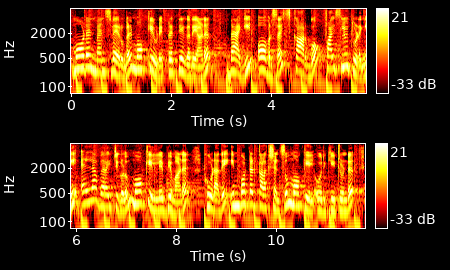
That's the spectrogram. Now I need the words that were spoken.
മോഡേൺ മെൻസ് വെയറുകൾ മോക്കയുടെ പ്രത്യേകതയാണ്. ബാഗി ഓവർസൈസ് കാർഗോ ഫൈസ്ലൂ തുടങ്ങി എല്ലാ വെറൈറ്റികളും മോക്കയിൽ ലഭ്യമാണ്. കൂടാതെ ഇമ്പോർട്ടഡ് കളക്ഷൻസും മോക്കയിൽ ഒരുക്കിയിട്ടുണ്ട്.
